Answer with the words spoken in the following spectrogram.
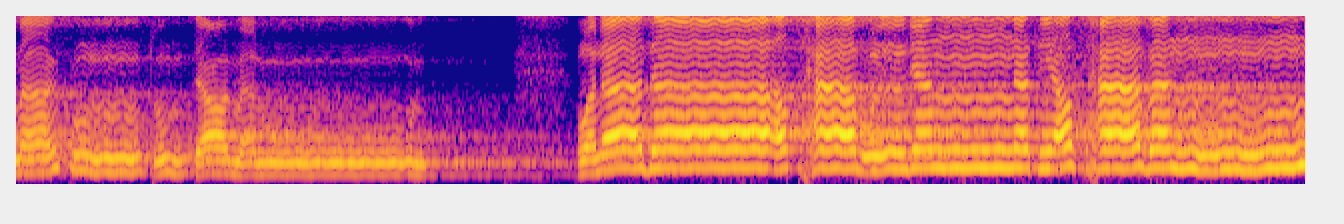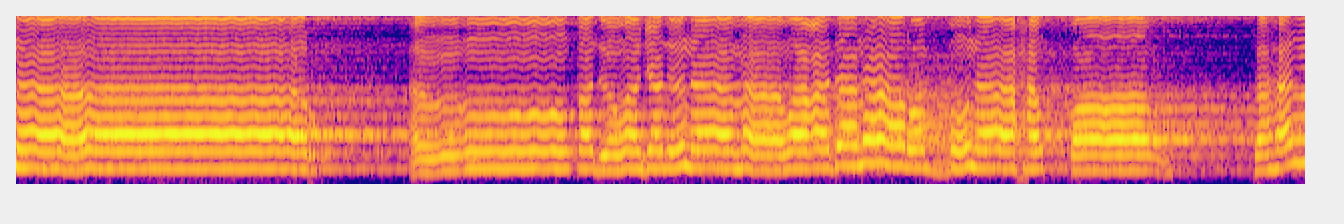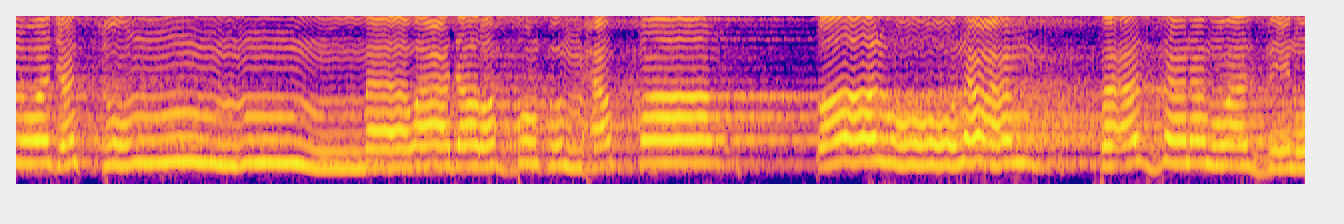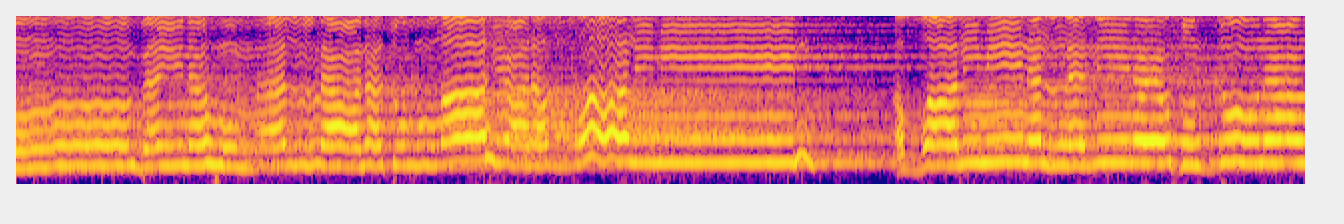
بما كنتم تعملون. ونادى أصحاب الجنة أصحاب النار أن قد وجدنا ما وعدنا ربنا حقا. فهل وجدتم ما وعد ربكم حقا. قالوا نعم فأذن مؤذن بينهم اللعنة الله على الظالمين. الظالمين الذين يصدون عن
